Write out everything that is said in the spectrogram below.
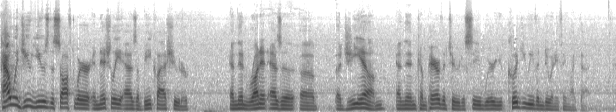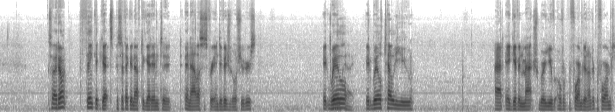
How would you use the software initially as a B class shooter, and then run it as a, a a GM, and then compare the two to see where you could you even do anything like that? So I don't think it gets specific enough to get into analysis for individual shooters. It will Okay. it will tell you at a given match where you've overperformed and underperformed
